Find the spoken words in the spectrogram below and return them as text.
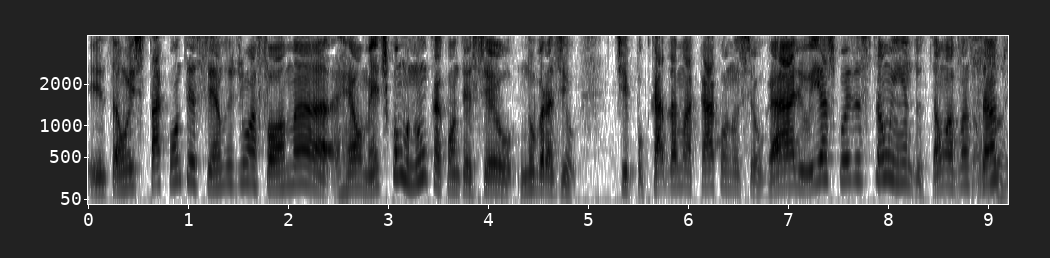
Então está acontecendo de uma forma realmente como nunca aconteceu no Brasil. Tipo, cada macaco no seu galho, e as coisas estão indo, estão avançando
